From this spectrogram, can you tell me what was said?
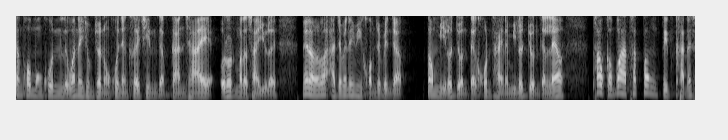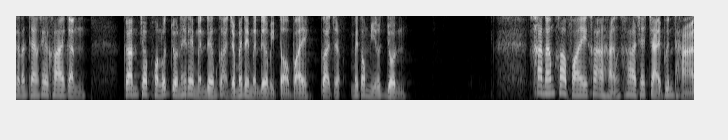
สังคมของคุณหรือว่าในชุมชนของคุณยังเคยชินกับการใช้รถมอเตอร์ไซค์อยู่เลย แน่นอนว่าอาจจะไม่ได้มีความจำเป็นจะต้องมีรถยนต์แต่คนไทยนะมีรถยนต์กันแล้ว เท่ากับว่าถ้าต้องติดขัดในสถานการณ์คล้ายๆกัน การจะผ่อนรถยนต์ให้ได้เหมือนเดิมก็อาจจะไม่ได้เหมือนเดิมอีกต่อไป ก็อาจจะไม่ต้องมีรถยนต์ ค่าน้ำค่าไฟค่าอาหารค่าใช้จ่ายพื้นฐาน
